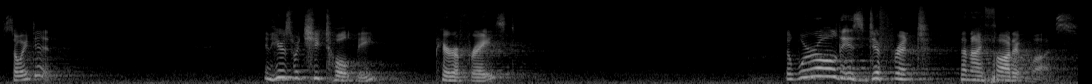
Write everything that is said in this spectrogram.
So I did. And here's what she told me, paraphrased The world is different than I thought it was.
